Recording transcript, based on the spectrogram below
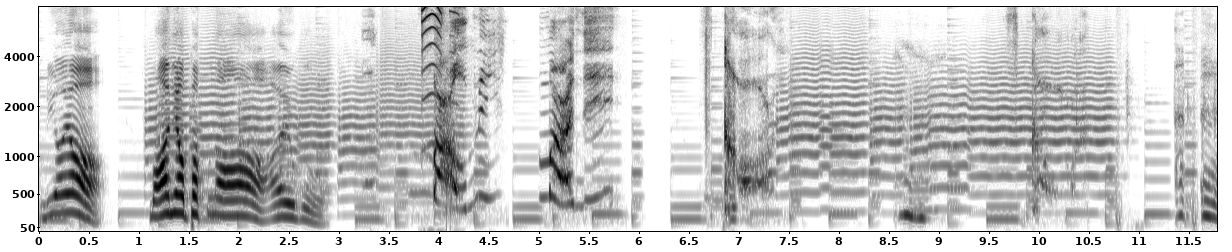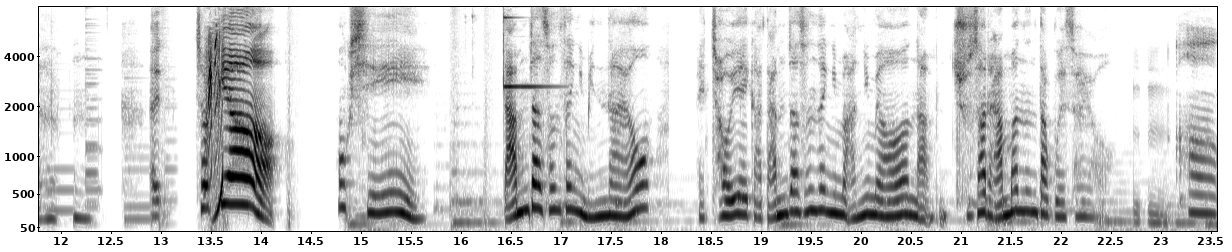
리아야 많이 아팠구나. 아이고. 마음이 많이. 아, 저기요. 혹시 남자 선생님 있나요? 아니, 저희 애가 남자 선생님 아니면 남- 주사를 안 맞는다고 해서요. 음, 음. 어,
